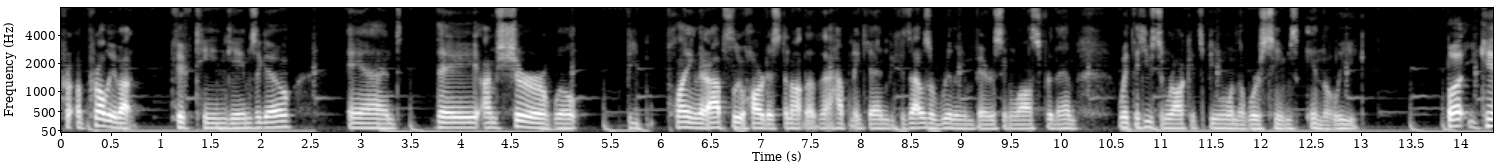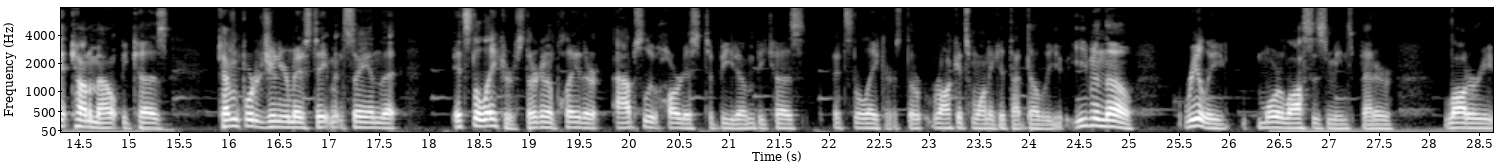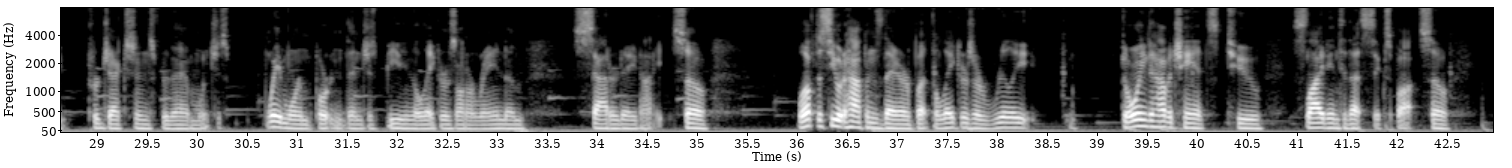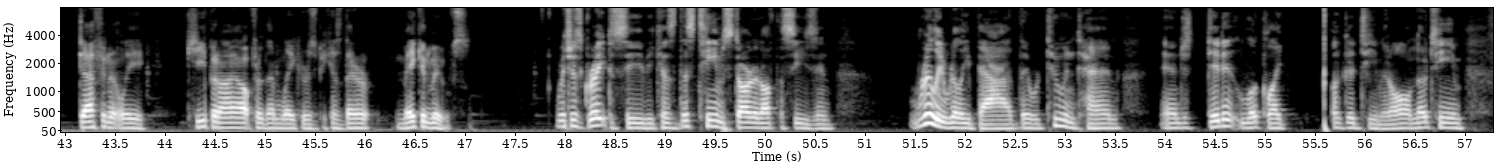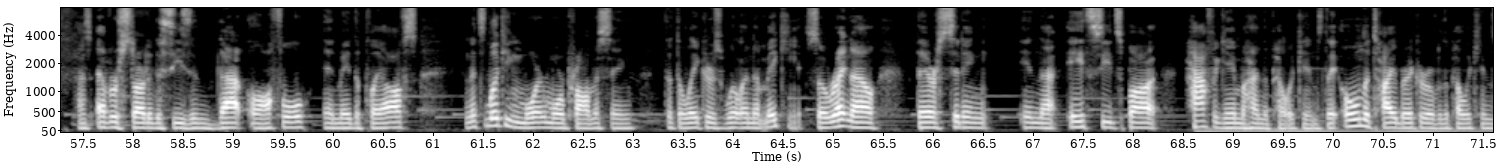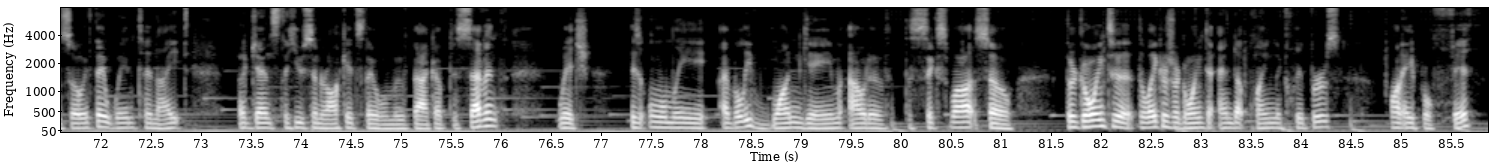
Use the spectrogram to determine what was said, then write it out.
pr- probably about 15 games ago, and they, I'm sure, will be playing their absolute hardest to not let that happen again because that was a really embarrassing loss for them, with the Houston Rockets being one of the worst teams in the league. But you can't count them out because Kevin Porter Jr. made a statement saying that it's the Lakers. They're going to play their absolute hardest to beat them because it's the Lakers. The Rockets want to get that W, even though really more losses means better lottery projections for them, which is way more important than just beating the Lakers on a random Saturday night. So we'll have to see what happens there, but the Lakers are really going to have a chance to slide into that sixth spot. So definitely keep an eye out for them Lakers because they're making moves. Which is great to see because this team started off the season really, really bad. They were 2 and 10 and just didn't look like a good team at all. No team has ever started the season that awful and made the playoffs. And it's looking more and more promising that the Lakers will end up making it. So right now, they are sitting in that eighth seed spot, half a game behind the Pelicans. They own the tiebreaker over the Pelicans. So if they win tonight against the Houston Rockets, they will move back up to seventh, which is only, I believe, one game out of the sixth spot. So they're going to, the Lakers are going to end up playing the Clippers on April 5th.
